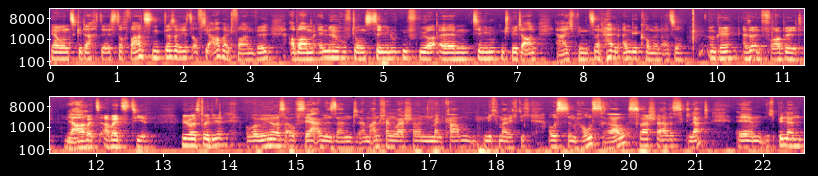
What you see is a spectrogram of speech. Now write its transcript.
Wir haben uns gedacht, der ist doch wahnsinnig, dass er jetzt auf die Arbeit fahren will. Aber am Ende ruft er uns zehn Minuten früher, ähm, zehn Minuten später an. Ja, ich bin jetzt dann halt angekommen. Also Okay, also ein Vorbild. Ein Ja. Arbeits Arbeitstier. Wie war es bei dir? Aber bei mir war es auch sehr amüsant. Am Anfang war schon, man kam nicht mal richtig aus dem Haus raus, war schon alles glatt. Ähm, ich bin dann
